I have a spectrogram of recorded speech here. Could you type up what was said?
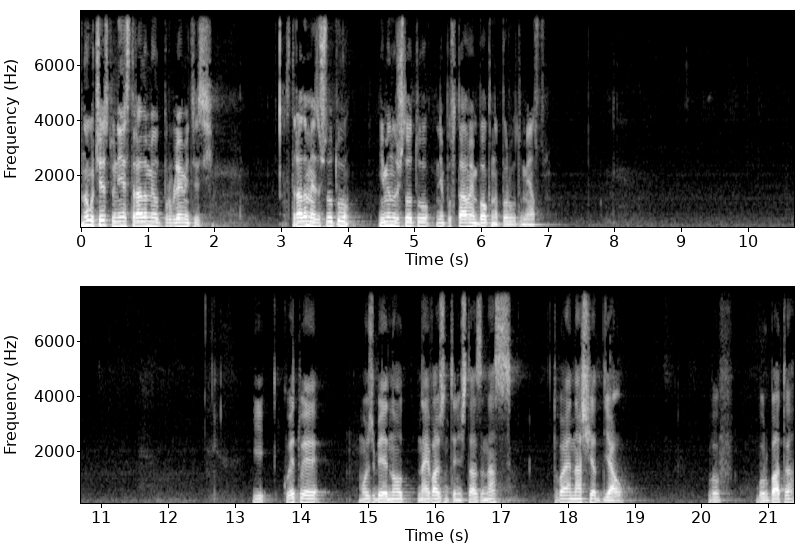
Много често ние страдаме от проблемите си. Страдаме, защото, именно защото не поставяме Бог на първото място. И което е може би едно от най-важните неща за нас, това е нашият дял в борбата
